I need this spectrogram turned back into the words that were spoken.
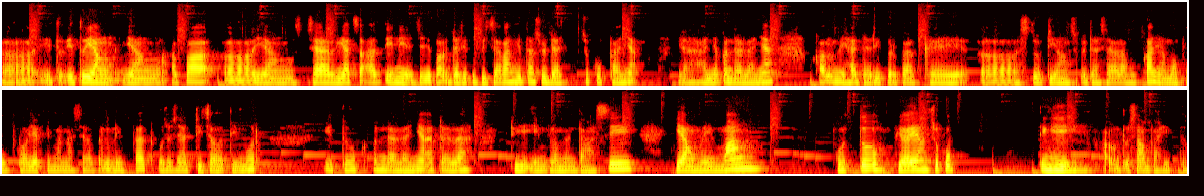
Uh, itu itu yang yang apa uh, yang saya lihat saat ini ya. Jadi kalau dari kebijakan kita sudah cukup banyak ya hanya kendalanya kalau melihat dari berbagai uh, studi yang sudah saya lakukan ya maupun proyek di mana saya terlibat khususnya di Jawa Timur itu kendalanya adalah di implementasi yang memang butuh biaya yang cukup tinggi kalau untuk sampah itu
